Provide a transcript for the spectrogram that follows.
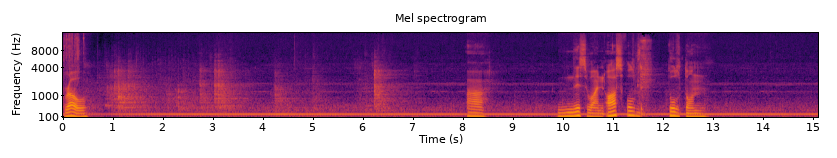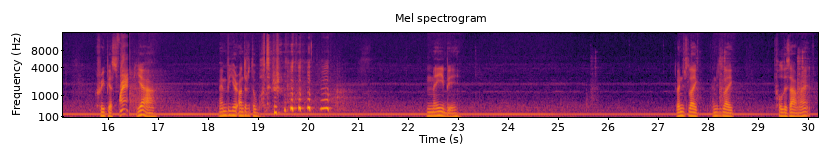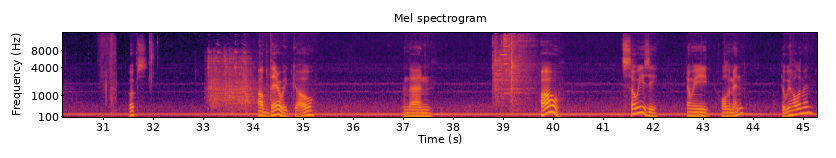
Bro. Uh, this one, Oswald Dalton. Creepy as f yeah. Maybe you're under the water. Maybe. Do I need to like, I need to like pull this out, right? Oops. Oh, there we go. And then... Oh! It's so easy. Can we haul him in? Do we haul him in?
